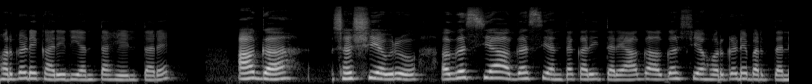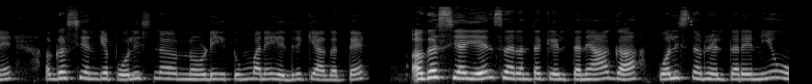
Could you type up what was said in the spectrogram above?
ಹೊರಗಡೆ ಕರೀರಿ ಅಂತ ಹೇಳ್ತಾರೆ. ಆಗ ಶಶಿಯವರು ಅಗಸ್ಯ ಅಗಸ್ಯ ಅಂತ ಕರೀತಾರೆ. ಆಗ ಅಗಸ್ಯ ಹೊರಗಡೆ ಬರ್ತಾನೆ. ಅಗಸ್ಯನಿಗೆ ಪೊಲೀಸ್ನವ್ರು ನೋಡಿ ತುಂಬಾ ಹೆದರಿಕೆ ಆಗತ್ತೆ. ಅಗಸ್ಯ ಏನು ಸರ್ ಅಂತ ಕೇಳ್ತಾನೆ. ಆಗ ಪೊಲೀಸ್ನವ್ರು ಹೇಳ್ತಾರೆ, ನೀವು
